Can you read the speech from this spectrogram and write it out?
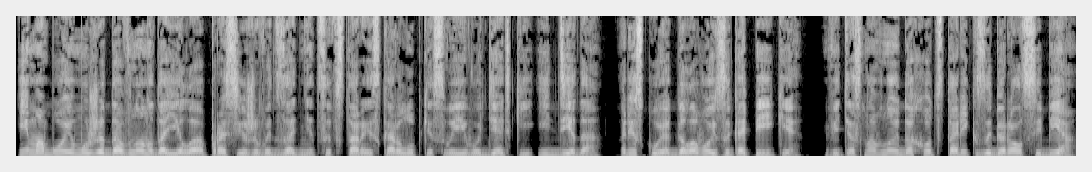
Им обоим уже давно надоело просиживать задницы в старой скорлупке своего дядьки и деда, рискуя головой за копейки. Ведь основной доход старик забирал себе,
